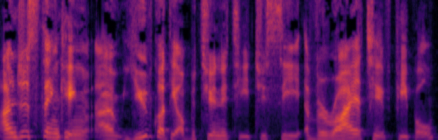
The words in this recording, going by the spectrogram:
I'm just thinking, um, you've got the opportunity to see a variety of people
